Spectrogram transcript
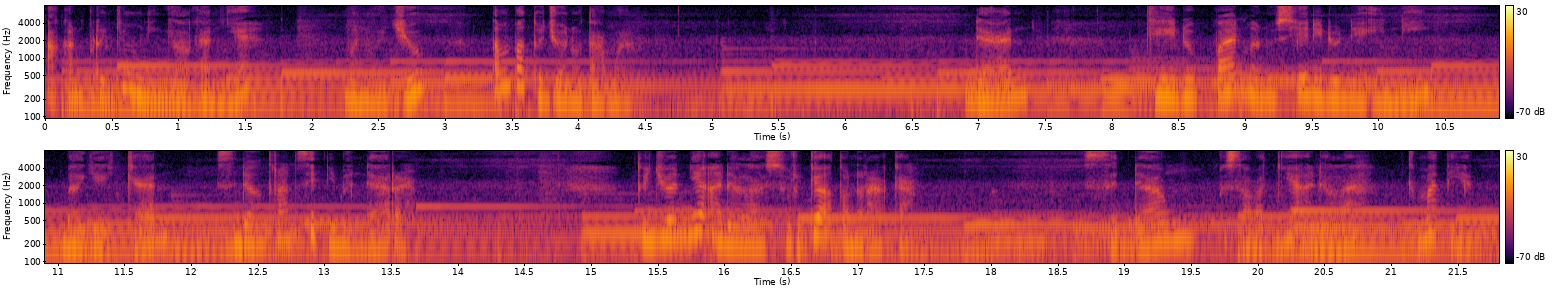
akan pergi meninggalkannya menuju tempat tujuan utama. Dan kehidupan manusia di dunia ini bagaikan sedang transit di bandara. Tujuannya adalah surga atau neraka. Sedang pesawatnya adalah kematian.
